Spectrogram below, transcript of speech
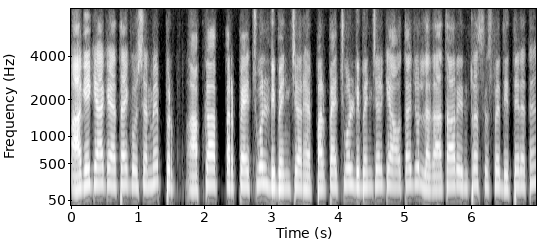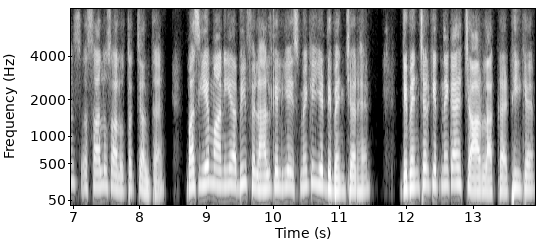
आगे क्या कहता है क्वेश्चन में? पर, आपका परपेचुअल डिबेंचर है। परपेचुअल डिबेंचर क्या होता है? जो लगातार इंटरेस्ट इस पे देते रहते हैं सालों सालों तक चलता है। बस ये मानिए अभी फ़िलहाल के लिए इसमें कि ये डिबेंचर है। डिबेंचर कितने का है? चार लाख का है ठीक है।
